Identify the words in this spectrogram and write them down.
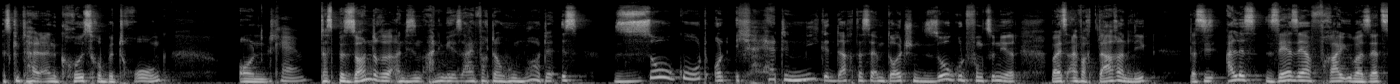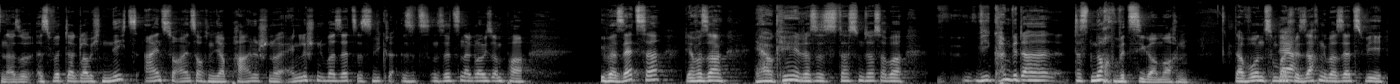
es gibt halt eine größere Bedrohung. Und Okay. das Besondere an diesem Anime ist einfach der Humor. Der ist so gut und ich hätte nie gedacht, dass er im Deutschen so gut funktioniert, weil es einfach daran liegt, dass sie alles sehr, sehr frei übersetzen. Also es wird da, glaube ich, nichts eins zu eins aus dem Japanischen oder Englischen übersetzt. Es liegt, sitzen, sitzen da, glaube ich, so ein paar Übersetzer, die einfach sagen, ja, okay, das ist das und das, aber wie können wir da das noch witziger machen? Da wurden zum Ja. Beispiel Sachen übersetzt wie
